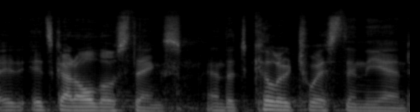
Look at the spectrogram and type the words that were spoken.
it, it's got all those things and the killer twist in the end.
